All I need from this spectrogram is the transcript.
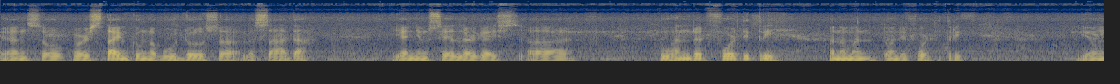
Yan, so first time kong nabudol sa Lazada. Yan yung seller guys. Ah, 243 pa naman, 243. Yung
